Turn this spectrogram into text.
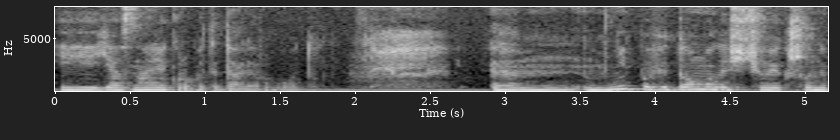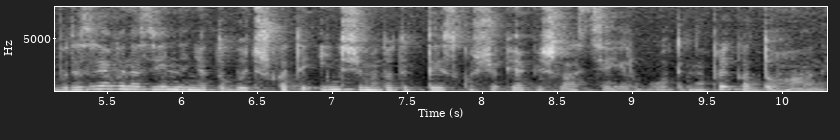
і я знаю, як робити далі роботу. Ем, мені повідомили, що якщо не буде заяви на звільнення, то будуть шукати інші методи тиску, щоб я пішла з цієї роботи, наприклад, догани.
